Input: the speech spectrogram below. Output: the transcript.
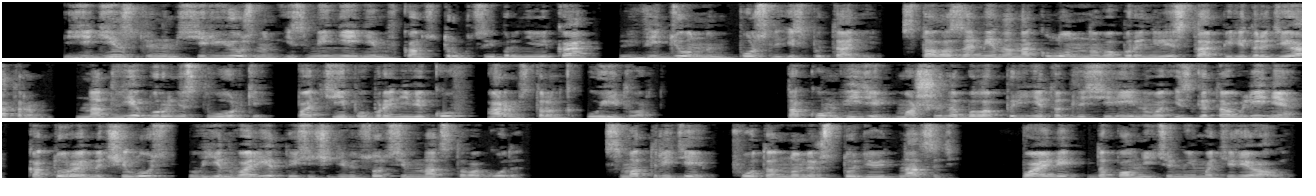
Единственным серьезным изменением в конструкции броневика, введенным после испытаний, стала замена наклонного бронелиста перед радиатором на две бронестворки по типу броневиков Армстронг Уитвард. В таком виде машина была принята для серийного изготовления, которое началось в январе 1917 года. Смотрите фото номер 119 в файле «Дополнительные материалы».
